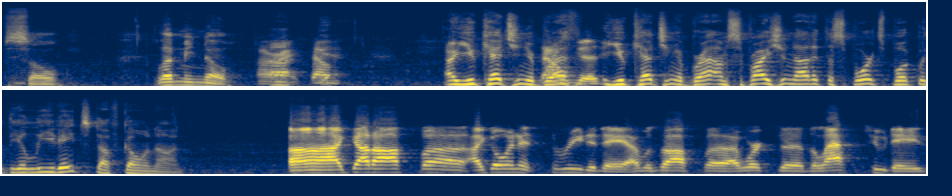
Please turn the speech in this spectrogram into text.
so let me know. All right. Sounds, Are you catching your Sounds breath? good. Are you catching a breath? I'm surprised you're not at the sports book with the Elite Eight stuff going on. Uh, I got off. Uh, I go in at three today. I was off. Uh, I worked uh, the last two days,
